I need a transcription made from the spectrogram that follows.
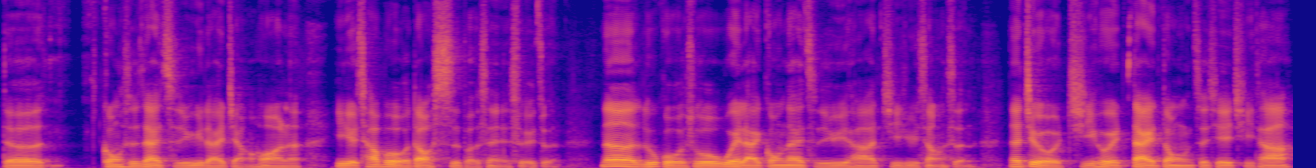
的公司债殖率来讲话呢，也差不多有到四 percent 的水准。那如果说未来公债殖率它继续上升，那就有机会带动这些其他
